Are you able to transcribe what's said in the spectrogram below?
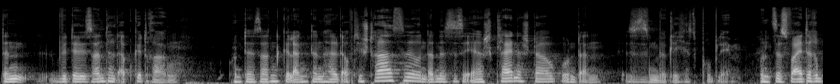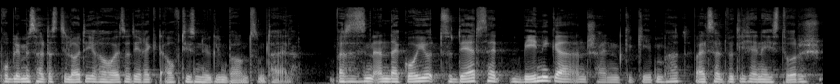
dann wird der Sand halt abgetragen. Und der Sand gelangt dann halt auf die Straße und dann ist es eher kleiner Staub und dann ist es ein wirkliches Problem. Und das weitere Problem ist halt, dass die Leute ihre Häuser direkt auf diesen Hügeln bauen zum Teil. Was es in Andagoyo zu der Zeit weniger anscheinend gegeben hat, weil es halt wirklich eine historisch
